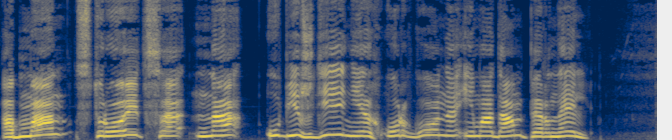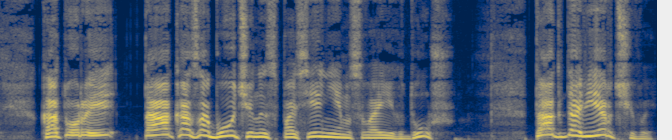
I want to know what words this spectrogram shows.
обман строится на убеждениях Оргона и мадам Пернель, которые так озабочены спасением своих душ, так доверчивы,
